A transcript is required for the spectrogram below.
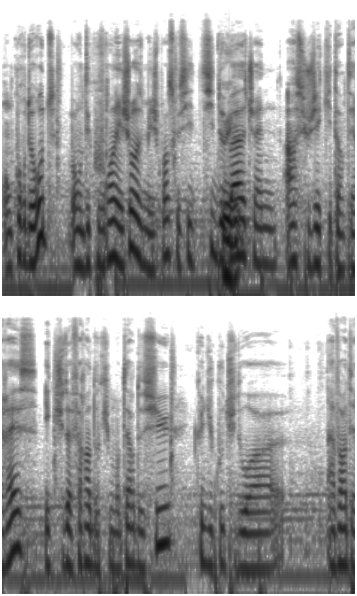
en cours de route, en découvrant les choses. Mais je pense que si, si de Oui. base tu as une- un sujet qui t'intéresse et que tu dois faire un documentaire dessus, que du coup tu dois euh, avoir des,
